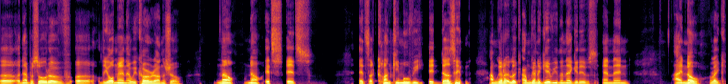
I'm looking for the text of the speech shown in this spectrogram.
uh, an episode of uh, The Old Man that we covered on the show. No, no, it's it's it's a clunky movie. It doesn't. I'm gonna look. I'm gonna give you the negatives, and then I know, like,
